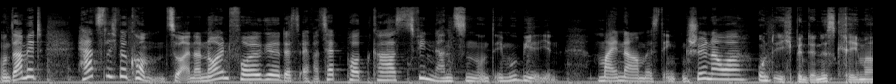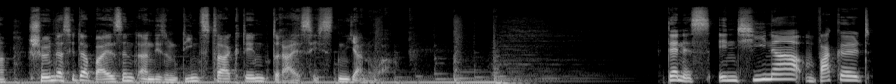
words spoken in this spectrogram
Und damit herzlich willkommen zu einer neuen Folge des FAZ-Podcasts Finanzen und Immobilien. Mein Name ist Inken Schönauer. Und ich bin Dennis Kremer. Schön, dass Sie dabei sind an diesem Dienstag, den 30. Januar. Dennis, in China wackelt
